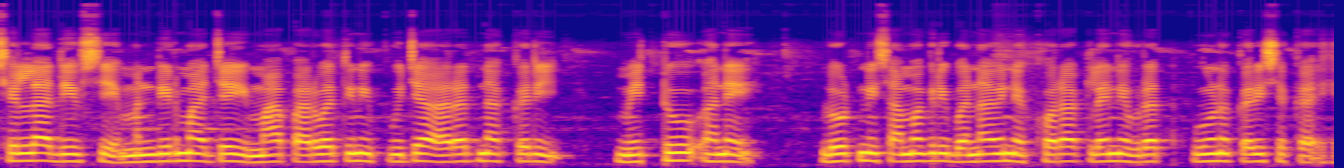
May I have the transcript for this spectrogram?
છેલ્લા દિવસે મંદિરમાં જઈ મા પાર્વતીની પૂજા આરાધના કરી મીઠું અને લોટની સામગ્રી બનાવીને ખોરાક લઈને વ્રત પૂર્ણ કરી શકાય.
